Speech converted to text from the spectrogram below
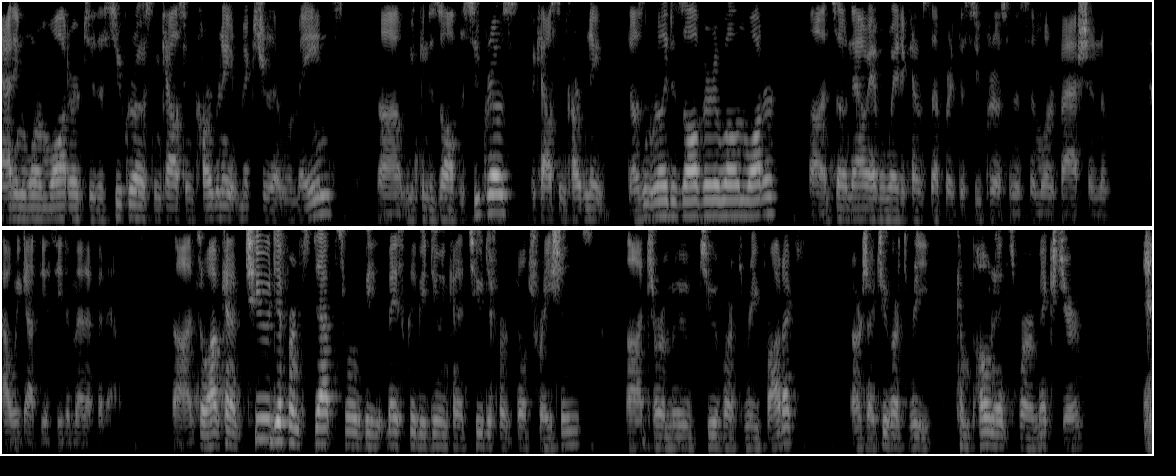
adding warm water to the sucrose and calcium carbonate mixture that remains uh, we can dissolve the sucrose. The calcium carbonate doesn't really dissolve very well in water. Uh, and so now we have a way to kind of separate the sucrose in a similar fashion of how we got the acetaminophen out. Uh, and so we'll have kind of two different steps where we'll be basically be doing kind of two different filtrations uh, to remove two of our three products, or sorry, two of our three components for our mixture.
